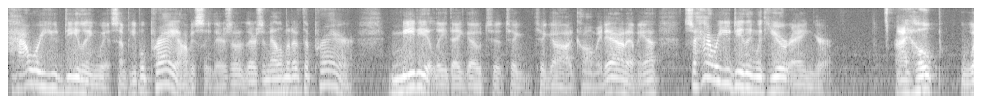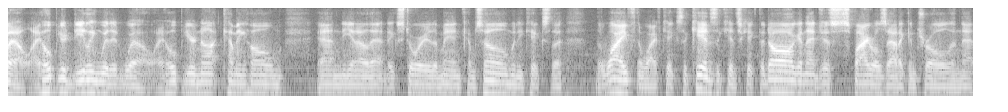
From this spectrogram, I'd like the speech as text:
How are you dealing with? Some people pray. Obviously, there's a there's an element of the prayer. Immediately they go to to, to God, calm me down, help me out. So how are you dealing with your anger? I hope well. I hope you're dealing with it well. I hope you're not coming home and you know that next story of the man comes home and he kicks the the wife, the wife kicks the kids, the kids kick the dog, and that just spirals out of control, and that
